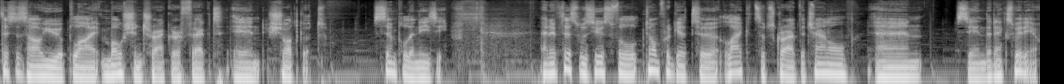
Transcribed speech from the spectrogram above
This is how you apply motion tracker effect in Shotcut. Simple and easy. And if this was useful, don't forget to like and subscribe the channel and see you in the next video.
